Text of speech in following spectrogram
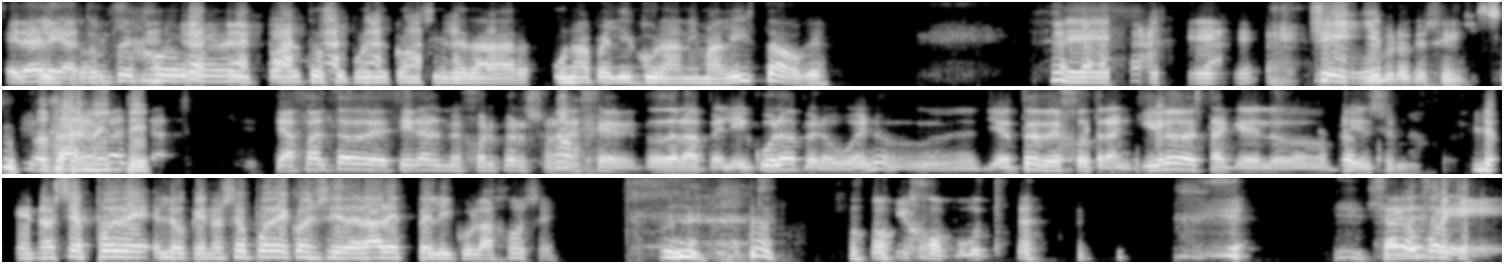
Era Lea Entonces, Thompson. Howard el Pato se puede considerar una película animalista o qué? Eh, eh, sí, Yo creo que sí. totalmente. Te ha, falta- te ha faltado decir al mejor personaje de toda la película, pero bueno, yo te dejo tranquilo hasta que lo pienses mejor. Lo que no se puede, lo que no se puede considerar es película, José. Oh, hijo puta. ¿Sabes? porque- que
